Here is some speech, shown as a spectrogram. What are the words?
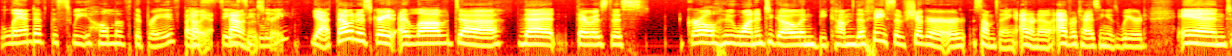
"Land of the Sweet Home of the Brave" by Oh, yeah, that Stacey one was Lee. great. Yeah, that one was great. I loved uh, that there was this girl who wanted to go and become the face of sugar or something. I don't know. Advertising is weird. And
